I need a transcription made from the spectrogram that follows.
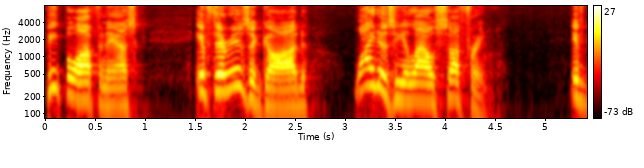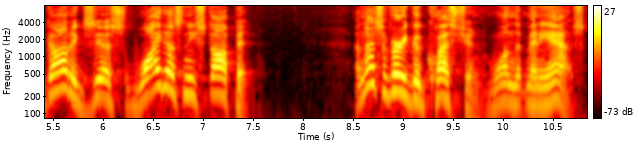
People often ask if there is a God, why does He allow suffering? If God exists, why doesn't He stop it? And that's a very good question, one that many ask.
